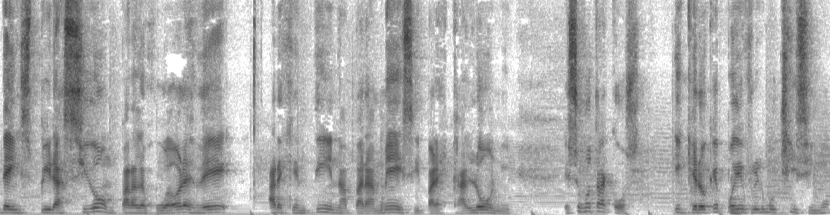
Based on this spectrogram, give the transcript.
de inspiración para los jugadores de Argentina, para Messi, para Scaloni. Eso es otra cosa. Y creo que puede influir muchísimo.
